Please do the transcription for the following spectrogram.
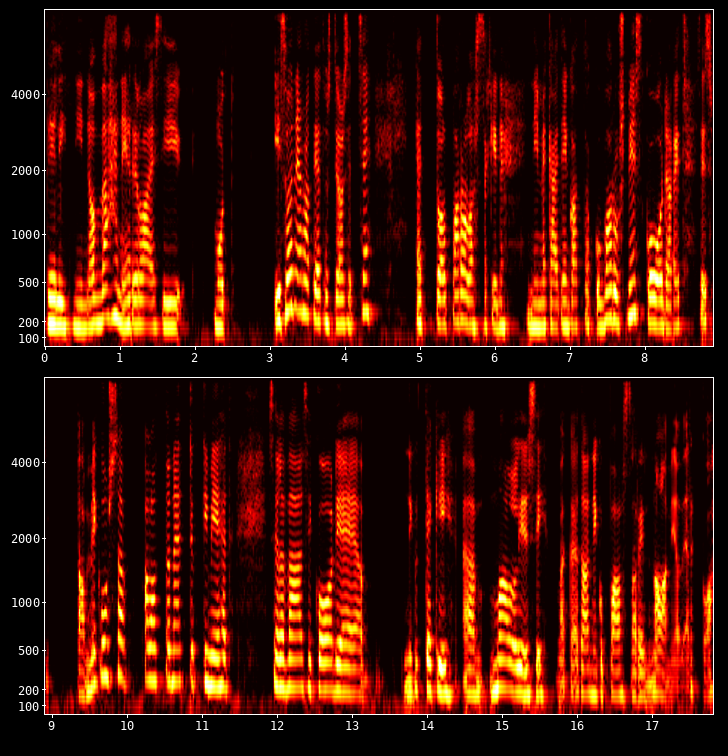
pelit, niin ne on vähän erilaisia, mutta isoin ero tietysti on sit se, että tuolla Parolassakin niin me käytiin katsoa, kun varusmieskoodarit, siis tammikuussa aloittaneet tykkimiehet siellä väänsi koodia ja niin teki äh, mallinsi vaikka jotain niin panssarin naamioverkkoa.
